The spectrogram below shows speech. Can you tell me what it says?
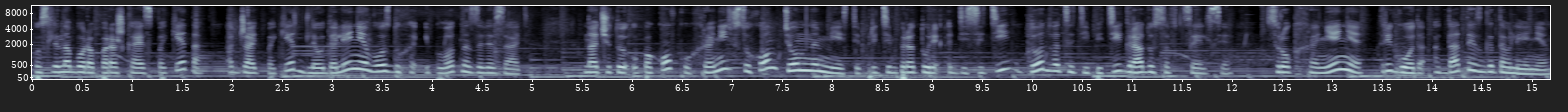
После набора порошка из пакета отжать пакет для удаления воздуха и плотно завязать. Начатую упаковку хранить в сухом темном месте при температуре от 10 до 25 градусов Цельсия. Срок хранения 3 года от даты изготовления.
